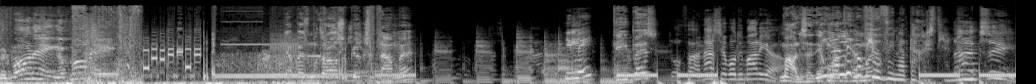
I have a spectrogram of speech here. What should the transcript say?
Good morning, good morning. Για πες μου τώρα όσο πιο ξυπνάμε. Τι λέει, Τι είπες; Το Θανάση από τη Μαρία. Μάλιστα, τι έχουμε Μίλα να λίγο πούμε; πιο δυνατά, Χριστιανή. μου. Εντάξει.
